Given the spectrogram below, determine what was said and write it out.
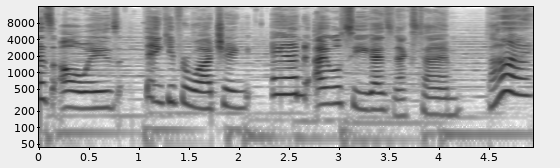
As always, thank you for watching, and I will see you guys next time. Bye!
